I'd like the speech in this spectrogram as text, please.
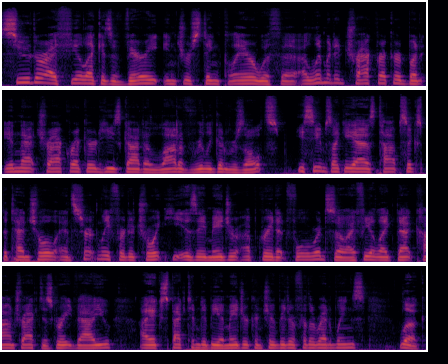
Suter, I feel like, is a very interesting player with a, a, limited track record, but in that track record, he's got a lot of really good results. He seems like he has top six potential, and certainly for Detroit, he is a major upgrade at forward, so I feel like that contract is great value. I expect him to be a major contributor for the Red Wings. Look,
